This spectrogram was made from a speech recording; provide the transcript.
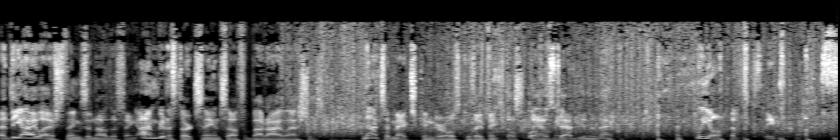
And the eyelash thing's another thing. I'm going to start saying stuff about eyelashes. Not to Mexican girls because I think they'll stab Well, they'll stab you in the neck. We all have the same thoughts.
